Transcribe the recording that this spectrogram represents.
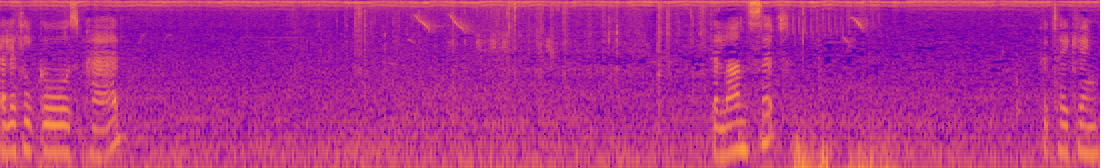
a little gauze pad, the lancet for taking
